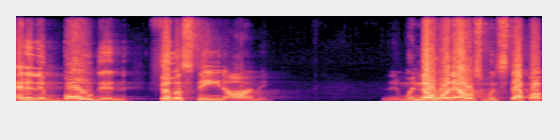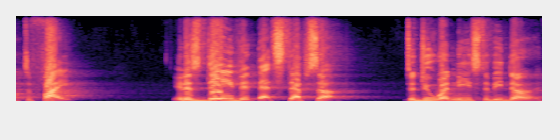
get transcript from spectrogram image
and an emboldened Philistine army. When no one else would step up to fight, it is David that steps up to do what needs to be done.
